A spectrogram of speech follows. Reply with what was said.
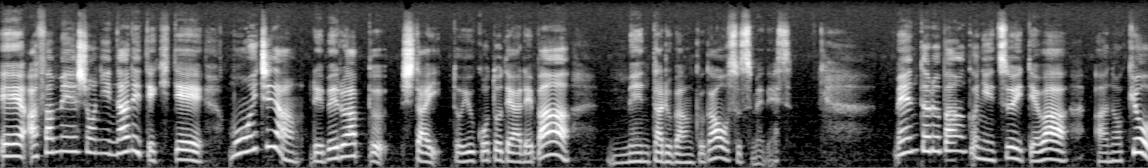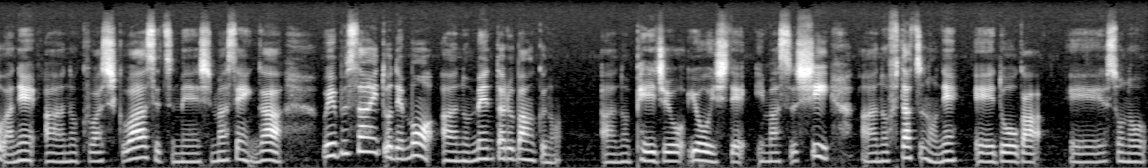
えー、アファメーションに慣れてきてもう一段レベルアップしたいということであればメンタルバンクがおすすめです。メンタルバンクについてはあの今日はねあの詳しくは説明しませんがウェブサイトでもあのメンタルバンクのあのページを用意していますしあの2つのね、えー、動画、えー、その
